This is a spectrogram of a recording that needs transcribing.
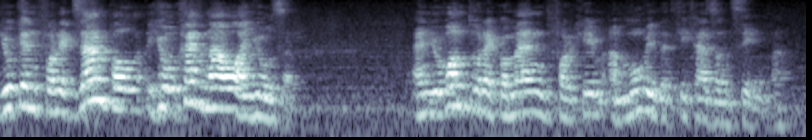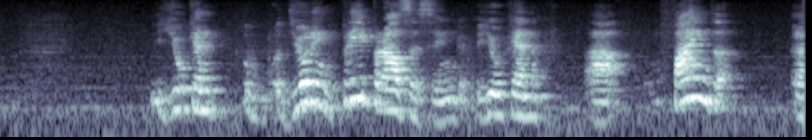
You can, for example, you have now a user, and you want to recommend for him a movie that he hasn't seen. You can, during pre-processing, you can uh, find uh,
